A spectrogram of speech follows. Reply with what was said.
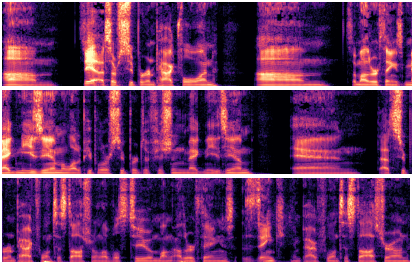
Um, so yeah, that's a super impactful one. Um, some other things, magnesium. A lot of people are super deficient in magnesium, and that's super impactful on testosterone levels too, among other things. Zinc, impactful on testosterone.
